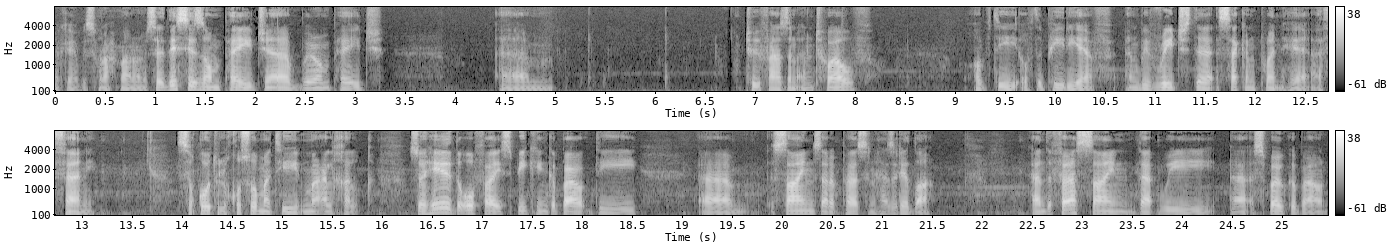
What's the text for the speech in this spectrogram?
Okay, Bismillah So this is on page, uh, we're on page um, 2012 of the of the PDF, and we've reached the second point here, الثاني سقوط الخصومة مع الخلق. So here the author is speaking about the um, signs that a person has rida. And the first sign that we uh, spoke about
